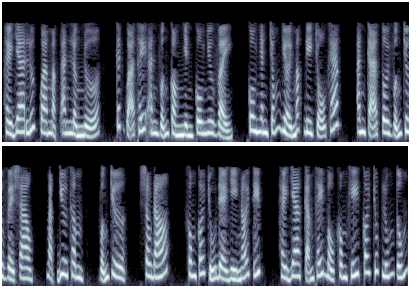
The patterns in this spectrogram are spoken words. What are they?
hề gia lướt qua mặt anh lần nữa, kết quả thấy anh vẫn còn nhìn cô như vậy, cô nhanh chóng dời mắt đi chỗ khác, anh cả tôi vẫn chưa về sao, mặt dư thâm, vẫn chưa, sau đó, không có chủ đề gì nói tiếp, hề gia cảm thấy bầu không khí có chút lúng túng,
